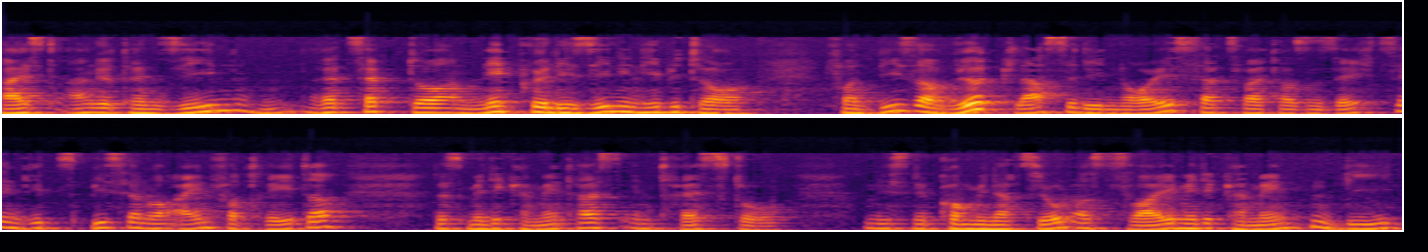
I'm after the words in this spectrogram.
heißt Angiotensin-Rezeptor-Neprilysin-Inhibitor. Von dieser Wirkklasse, die neu ist seit 2016, gibt es bisher nur einen Vertreter. Das Medikament heißt Entresto und ist eine Kombination aus zwei Medikamenten, die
